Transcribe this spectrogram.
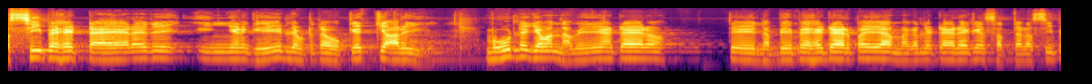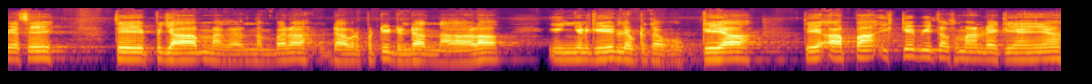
80 ਪੈਸੇ ਟਾਇਰ ਇਹਦੇ ਇੰਜਨ ਗੇਅਰ ਲਿਫਟ ਦਾ ਓਕੇ ਚਾਰੇ ਹੀ ਮੂਹਰਲੇ ਜਮਾਂ ਨਵੇਂ ਆ ਟਾਇਰ। ਤੇ 90 ਪੈਸੇ ਟਾਇਰ ਪਏ ਆ ਮਗਰਲੇ ਟਾਇਰ ਹੈਗੇ 70 80 ਪੈਸੇ ਤੇ ਪੰਜਾਬ ਮਗਰ ਨੰਬਰ ਆ ਡਾਵਰ ਪੱਟੀ ਡੰਡਾ ਨਾਲ ਆ ਇੰਜਨ ਗੇਅਰ ਲਿਫਟ ਦਾ ਓਕੇ ਆ ਤੇ ਆਪਾਂ ਇੱਕੇ ਵੀ ਦਾ ਸਮਾਨ ਲੈ ਕੇ ਆਏ ਆ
